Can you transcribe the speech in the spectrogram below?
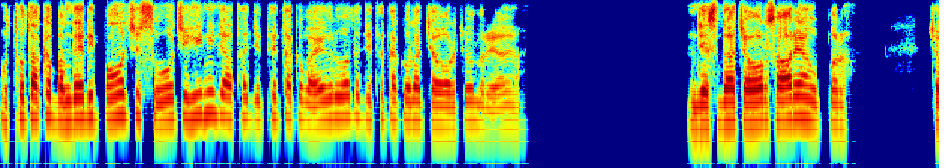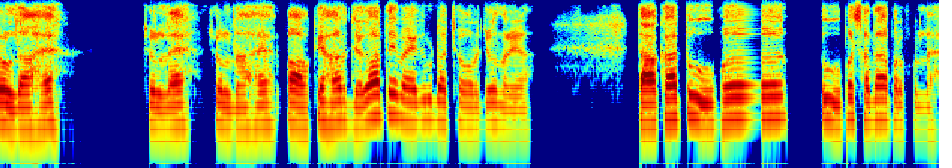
ਉੱਥੋਂ ਤੱਕ ਬੰਦੇ ਦੀ ਪਹੁੰਚ ਸੋਚ ਹੀ ਨਹੀਂ ਜਾਂਦਾ ਜਿੱਥੇ ਤੱਕ ਵਾਹਿਗੁਰੂ ਆ ਤੇ ਜਿੱਥੇ ਤੱਕ ਉਹਦਾ ਚੌਰ ਝੁੱਲ ਰਿਹਾ ਆ ਜਿਸ ਦਾ ਚੌਰ ਸਾਰਿਆਂ ਉੱਪਰ ਝੁੱਲਦਾ ਹੈ, ਝੁੱਲੈ, ਝੁੱਲਦਾ ਹੈ, ਭਾਵ ਕਿ ਹਰ ਜਗ੍ਹਾ ਤੇ ਵਾਹਿਗੁਰੂ ਦਾ ਚੌਰ ਝੁੱਲ ਰਿਹਾ। ਤਾਕਾ ਧੂਪ ਧੂਪ ਸਦਾ ਪ੍ਰਫੁੱਲ ਹੈ।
